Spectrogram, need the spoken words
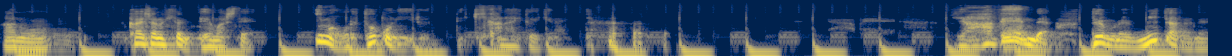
あの、うん。会社の人に電話して、今俺どこにいるって聞かないといけない って。やべえんだよ。でもね、見たらね、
